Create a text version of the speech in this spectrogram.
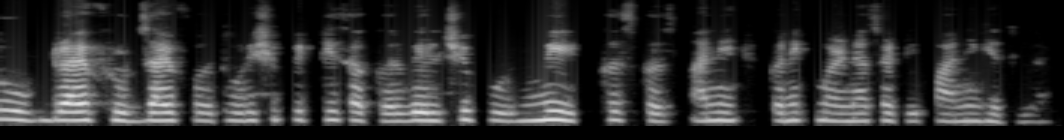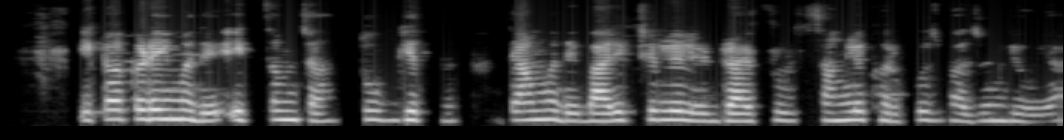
तूप, ड्रायफ्रूट, जायफळ, थोडीशी पिठी साखर, वेलची पूड, मीठ, खसखस आणि कणिक मळण्यासाठी पाणी घेतलं आहे. एका कढईमध्ये एक चमचा तूप घेतलं. त्यामध्ये बारीक चिरलेले ड्रायफ्रुट चांगले खरपूस भाजून घेऊया.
